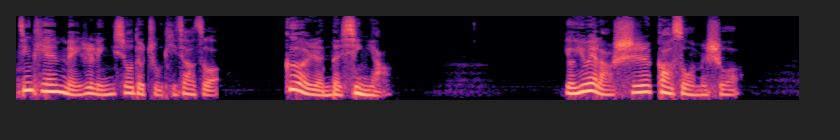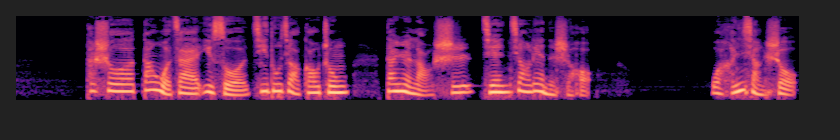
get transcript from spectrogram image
今天每日灵修的主题叫做“个人的信仰”。有一位老师告诉我们说。他说：“当我在一所基督教高中担任老师兼教练的时候，我很享受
